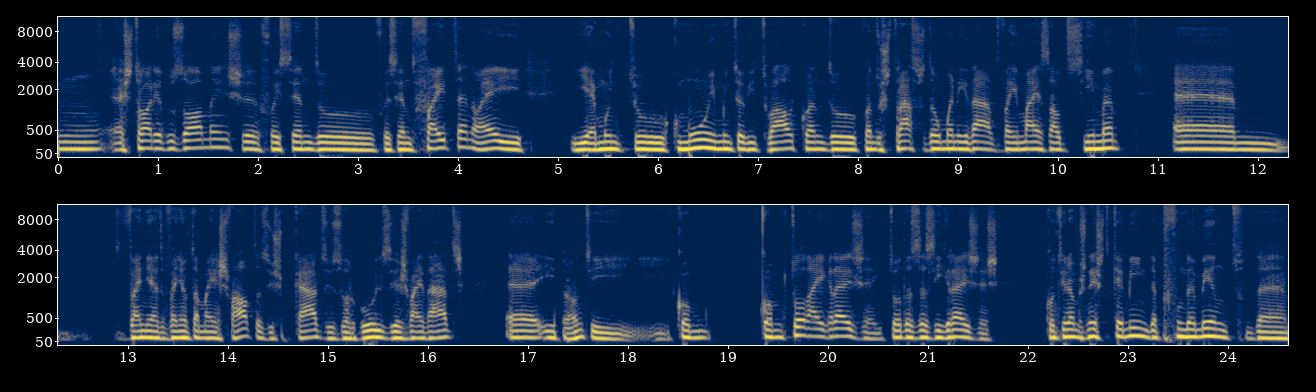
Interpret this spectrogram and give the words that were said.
um, a história dos homens eh, foi sendo, foi sendo feita, não é? E, e é muito comum e muito habitual quando, quando os traços da humanidade vêm mais ao de cima, um, venha, venham também as faltas e os pecados e os orgulhos e as vaidades uh, e pronto, e, e como, como toda a igreja e todas as igrejas continuamos neste caminho de aprofundamento da,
